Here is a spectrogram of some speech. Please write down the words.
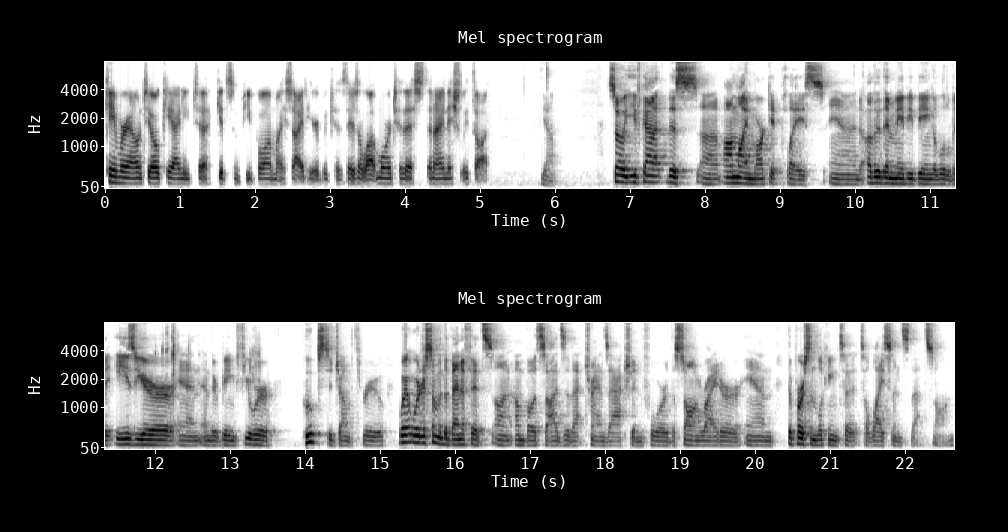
came around to okay, I need to get some people on my side here because there's a lot more to this than I initially thought. Yeah, so you've got this uh, online marketplace, and other than maybe being a little bit easier and, and there being fewer hoops to jump through, what, what are some of the benefits on, on both sides of that transaction for the songwriter and the person looking to, to license that song?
